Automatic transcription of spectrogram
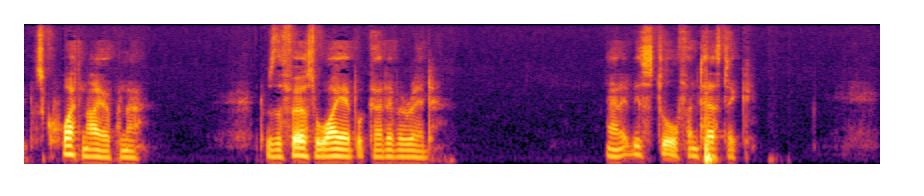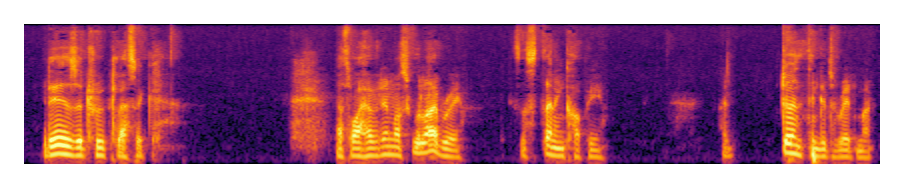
It was quite an eye opener. It was the first YA book I'd ever read. And it is still fantastic. It is a true classic. That's why I have it in my school library. It's a stunning copy. I don't think it's read much.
